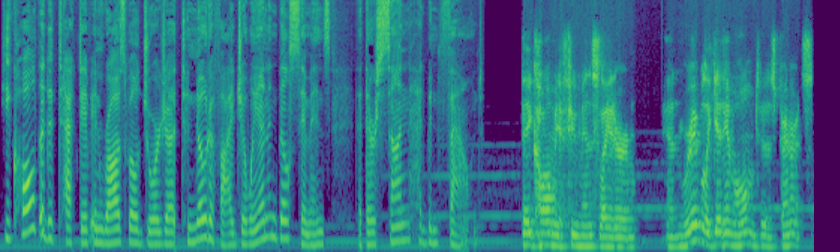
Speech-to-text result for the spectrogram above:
he called a detective in Roswell, Georgia to notify Joanne and Bill Simmons that their son had been found. They called me a few minutes later and were able to get him home to his parents.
